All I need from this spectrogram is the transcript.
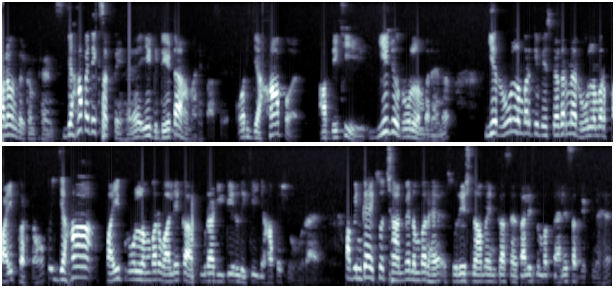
हेलो एंड वेलकम फ्रेंड्स यहाँ पे देख सकते हैं, एक डेटा हमारे पास है। और यहाँ पर आप देखिए, ये जो रोल नंबर है ना, ये रोल नंबर के बेस पे अगर मैं रोल नंबर फाइव करता हूँ तो यहाँ फाइव रोल नंबर वाले का पूरा डिटेल देखिए, यहाँ पे शो हो रहा है। अब इनका एक सौ छियानवे नंबर है, सुरेश नाम है इनका, सैंतालीस नंबर पहले सब्जेक्ट में है।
